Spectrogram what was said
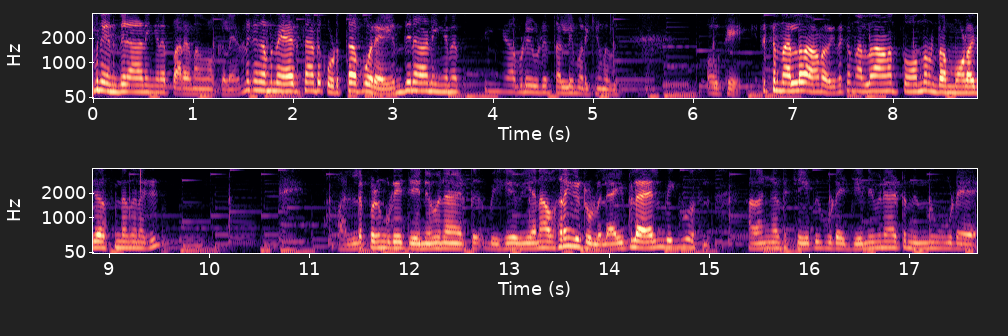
പിന്നെ എന്തിനാണ് ഇങ്ങനെ പറയണത് മക്കളെ? എന്നൊക്കെ കണ്ട് നേരത്തെ ആയിട്ട് കൊടുത്താൽ പോരെ. എന്തിനാണ് ഇങ്ങനെ അവിടെ ഇവിടെ തള്ളി മറിക്കണത് ഓക്കെ. ഇതൊക്കെ നല്ലതാണോ? ഇതൊക്കെ നല്ലതാണെന്ന് തോന്നുന്നുണ്ടോ മോള ജാസ്മിന്റെ നിനക്ക്? വല്ലപ്പോഴും കൂടി ജെനുവിനായിട്ട് ബിഹേവ് ചെയ്യാൻ അവസരം കിട്ടുള്ളൂ. ലൈഫിലായാലും ബിഗ് ബോസിലും അതങ്ങോട്ട് ചെയ്ത് കൂടെ ജെന്യൂനായിട്ട് നിന്നുകൂടെ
